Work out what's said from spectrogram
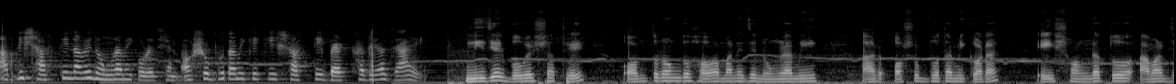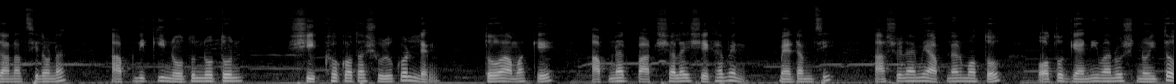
আপনি শাস্তি নামে নোংরামি করেছেন। অসভ্যতামিকে কি শাস্তির ব্যাখ্যা দেওয়া যায়? নিজের বউয়ের সাথে অন্তরঙ্গ হওয়া মানে যে নোংরামি আর অসভ্যতামি করা এই সংজ্ঞা তো আমার জানা ছিল না। আপনি কি নতুন নতুন শিক্ষকতা শুরু করলেন? তো আমাকে আপনার পাঠশালায় শেখাবেন? ম্যাডামজি আসলে আমি আপনার মতো অত জ্ঞানী মানুষ নই তো।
